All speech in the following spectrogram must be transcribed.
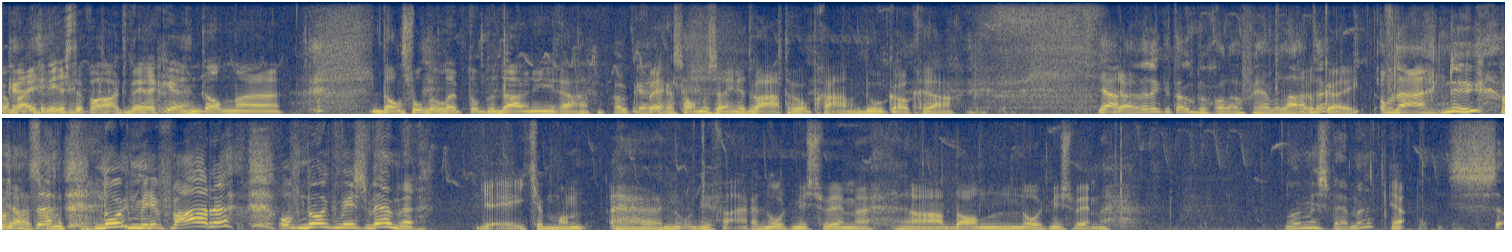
kan beter eerst even hard werken en dan, eh, dan zonder laptop de duinen ingaan. Oké. Of ergens anders heen het water opgaan. Dat doe ik ook graag. Ja, Ja. daar wil ik het ook nog wel over hebben later. Of nou, eigenlijk nu. Want, eh, nooit meer varen of nooit meer zwemmen. Jeetje man, Eh, nooit meer varen, nooit meer zwemmen. Ja, dan nooit meer zwemmen. Nooit meer zwemmen? Ja. Zo,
